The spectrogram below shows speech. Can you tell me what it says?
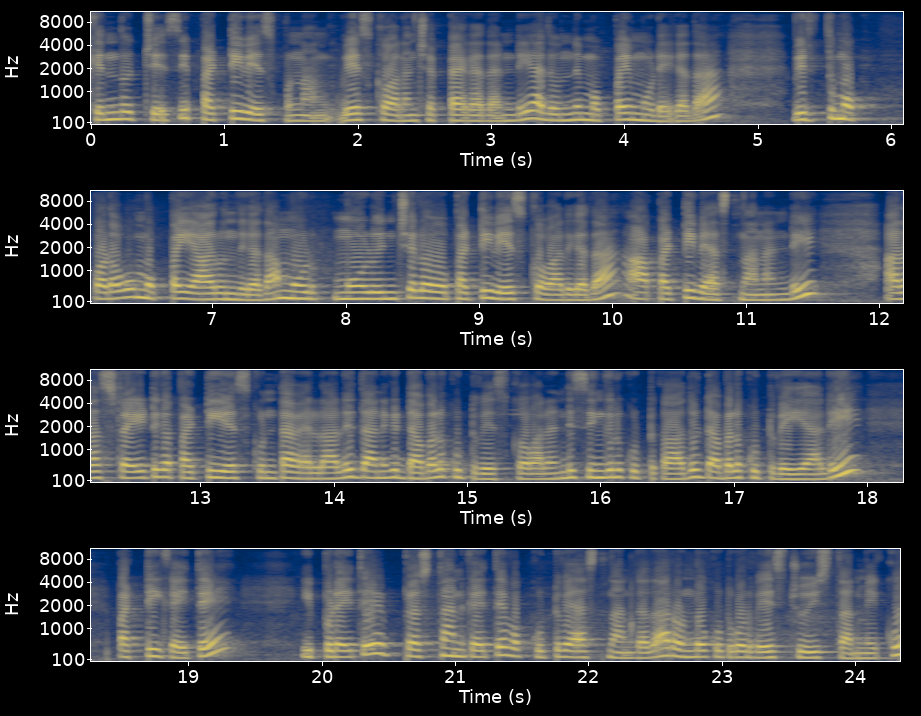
కింద వచ్చేసి పట్టి వేసుకున్నాం వేసుకోవాలని చెప్పా కదండి. అది ఉంది ముప్పై మూడే కదా. విర్తు మొ పొడవు ముప్పై ఆరు ఉంది కదా. మూడు మూడు ఇంచులు పట్టి వేసుకోవాలి కదా. ఆ పట్టి వేస్తున్నానండి. అలా స్ట్రైట్గా పట్టి వేసుకుంటా వెళ్ళాలి. దానికి డబల్ కుట్టు వేసుకోవాలండి. సింగిల్ కుట్టు కాదు డబల్ కుట్టు వేయాలి. పట్టీకైతే ఇప్పుడైతే ప్రస్తుతానికైతే ఒక కుట్టు వేస్తున్నాను కదా. రెండో కుట్టు కూడా వేసి చూపిస్తాను మీకు.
